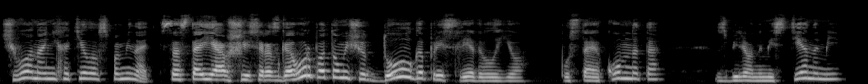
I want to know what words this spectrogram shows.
чего она не хотела вспоминать. Состоявшийся разговор потом еще долго преследовал ее. Пустая комната с белеными стенами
